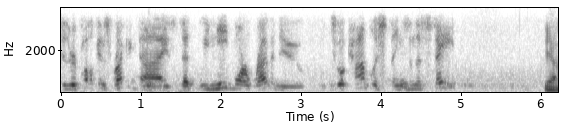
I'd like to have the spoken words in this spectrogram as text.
do the Republicans recognize that we need more revenue to accomplish things in the state? Yeah,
